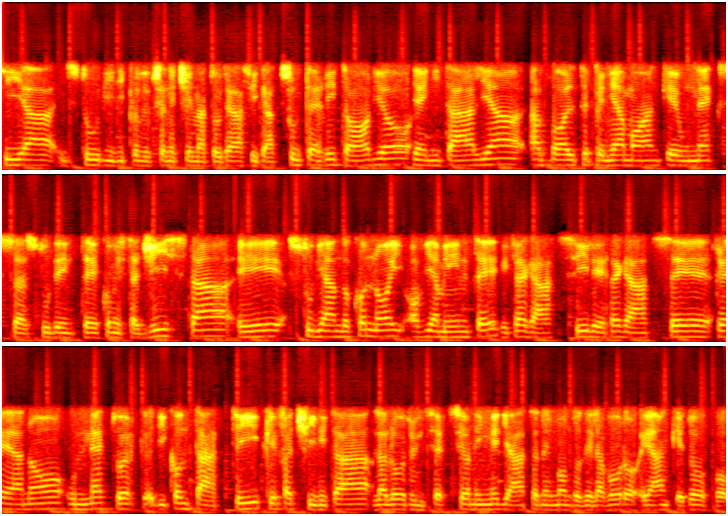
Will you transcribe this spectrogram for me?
sia in studi di produzione cinematografica sul territorio sia in Italia. A volte prendiamo anche un ex studente come stagista e studiando con noi ovviamente i ragazzi, le ragazze creano un network di contatti che facilita la loro inserzione immediata nel mondo del lavoro e anche dopo.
